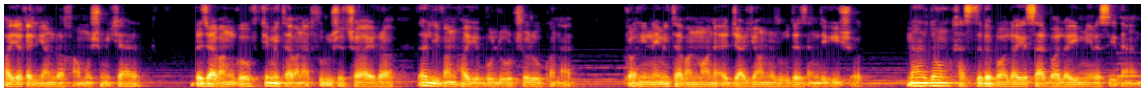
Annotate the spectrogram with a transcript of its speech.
های قلیان را خاموش می کرد به جوان گفت که می تواند فروش چای را در های بلور شروع کند. گاهی نمی توان مانع جریان رود زندگی شد. مردم خسته به بالای سربالایی می رسیدند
